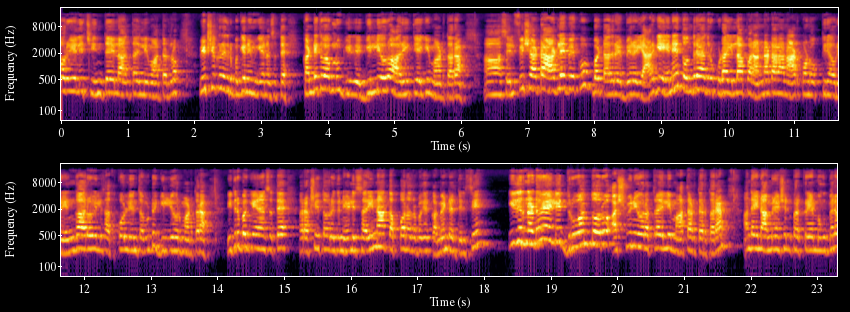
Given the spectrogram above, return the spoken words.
ಅವರಿಗೆ ಇಲ್ಲಿ ಚಿಂತೆ ಇಲ್ಲ ಅಂತ ಇಲ್ಲಿ ಮಾತಾಡಿದ್ರು ವೀಕ್ಷಕರು ಇದ್ರ ಬಗ್ಗೆ ನಿಮ್ಗೆ ಏನಿಸುತ್ತೆ? ಖಂಡಿತವಾಗ್ಲೂ ಗಿಲ್ಲಿಯವರು ಆ ರೀತಿಯಾಗಿ ಮಾಡ್ತಾರ? ಸೆಲ್ಫಿ ಶಾಟ ಆಡಲೇಬೇಕು ಬಟ್ ಆದರೆ ಬೇರೆ ಯಾರಿಗೆ ಏನೇ ತೊಂದರೆ ಆದರೂ ಕೂಡ ಇಲ್ಲಪ್ಪ ನನ್ನ ಆಟ ನಾನು ಆಡ್ಕೊಂಡು ಹೋಗ್ತೀನಿ, ಅವ್ರು ಹೆಂಗಾರು ಇಲ್ಲಿ ಸತ್ಕೊಳ್ಳಿ ಅಂತ ಅಂದ್ಬಿಟ್ಟು ಮಾಡ್ತಾರ? ಇದ್ರ ಬಗ್ಗೆ ಏನಿಸುತ್ತೆ ರಕ್ಷಿತ್ ಅವ್ರು ಇದನ್ನ ಹೇಳಿ ಸರಿನಾ ತಪ್ಪ ಅನ್ನೋದ್ರ ಬಗ್ಗೆ ಕಮೆಂಟಲ್ಲಿ ತಿಳಿಸಿ. ಇದ್ರ ನಡುವೆ ಇಲ್ಲಿ ಧ್ರುವಂತವರು ಅಶ್ವಿನಿ ಅವ್ರ ಹತ್ರ ಇಲ್ಲಿ ಮಾತಾಡ್ತಾ ಇರ್ತಾರೆ. ಅಂದ್ರೆ ಈ ನಾಮಿನೇಷನ್ ಪ್ರಕ್ರಿಯೆ ಮುಗಿದ್ಮೇಲೆ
